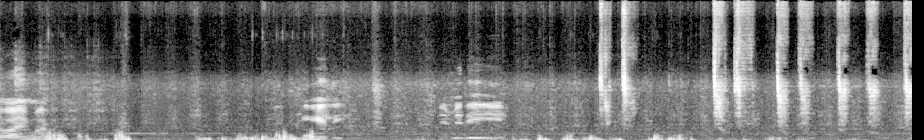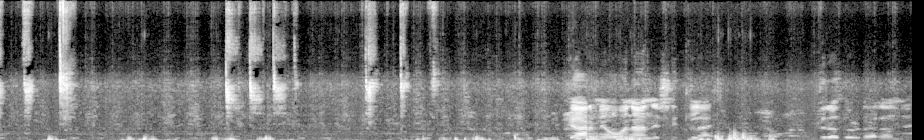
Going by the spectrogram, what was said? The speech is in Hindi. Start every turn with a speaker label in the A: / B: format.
A: Vai, mano. Ele. Emiri. यार मैं वो ना नशीतला है इधर उधर डरा नहीं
